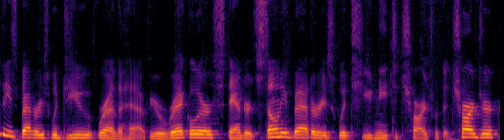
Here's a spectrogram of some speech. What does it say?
of these batteries would you rather have? Your regular standard Sony batteries, which you need to charge with a charger,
